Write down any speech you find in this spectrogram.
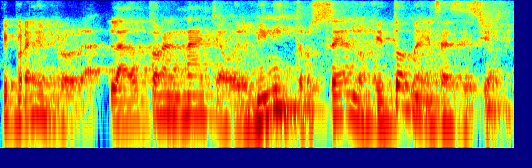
que, por ejemplo, la, doctora Nacha o el ministro sean los que tomen esas decisiones.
